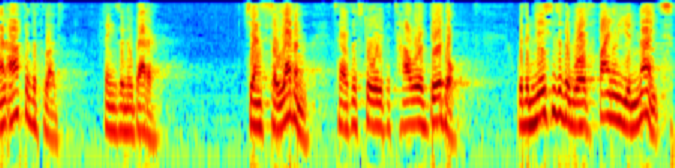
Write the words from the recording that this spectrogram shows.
And after the flood, things are no better. Genesis 11 tells the story of the Tower of Babel, where the nations of the world finally unite,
